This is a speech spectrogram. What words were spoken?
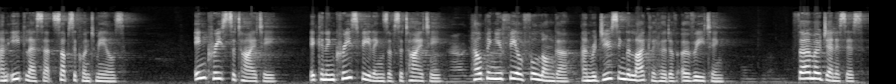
and eat less at subsequent meals. Increased satiety. It can increase feelings of satiety, helping you feel full longer and reducing the likelihood of overeating. Thermogenesis.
